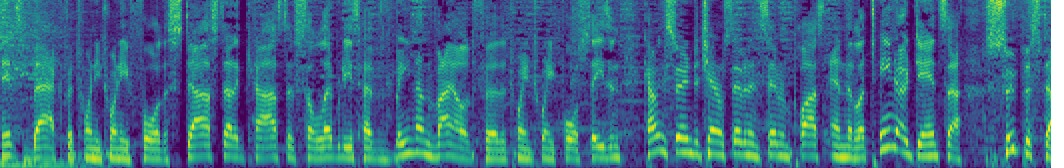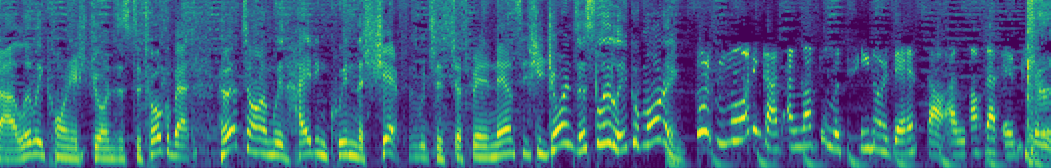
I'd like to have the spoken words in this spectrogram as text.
It's back for 2024. The star-studded cast of celebrities have been unveiled for the 2024 season. Coming soon to Channel 7 and 7 Plus, and the Latino dancer superstar Lily Cornish joins us to talk about her time with Hayden Quinn, the chef, which has just been announced. And she joins us. Lily, good morning. Good morning, guys. I love the Latino dancer. I love that entry.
